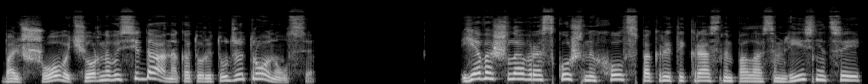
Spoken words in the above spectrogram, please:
большого черного седана, который тут же тронулся. Я вошла в роскошный холл с покрытой красным паласом лестницей,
